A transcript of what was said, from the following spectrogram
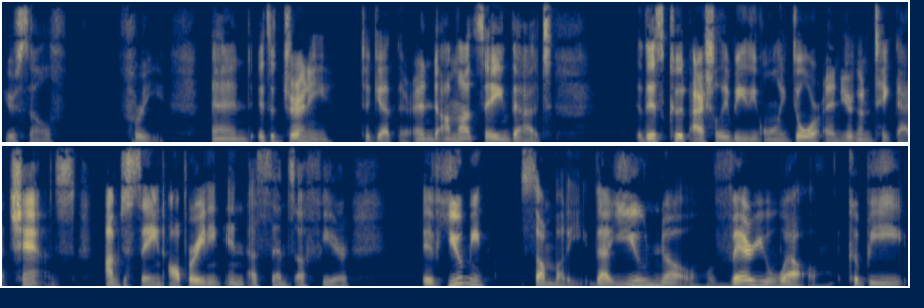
yourself free. And it's a journey to get there. And I'm not saying that this could actually be the only door and you're going to take that chance. I'm just saying, operating in a sense of fear. If you meet somebody that you know very well could be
